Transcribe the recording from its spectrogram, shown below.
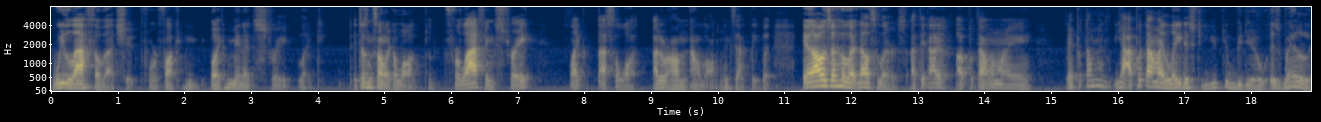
we laughed all that shit for fucking like minutes straight. Like, it doesn't sound like a lot, but for laughing straight, like that's a lot. I don't know how, how long exactly, but yeah, that was a hilar- That was hilarious. I think I I put that on my. Did I put that my? Yeah, I put that my latest YouTube video as well.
